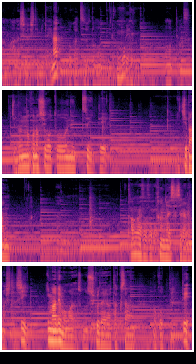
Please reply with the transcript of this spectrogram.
あの話がしてみたいなって僕はずっと思っているので。この仕事について一番考えさせられる考えさせられましたし今でもまだその宿題はたくさん残っていて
